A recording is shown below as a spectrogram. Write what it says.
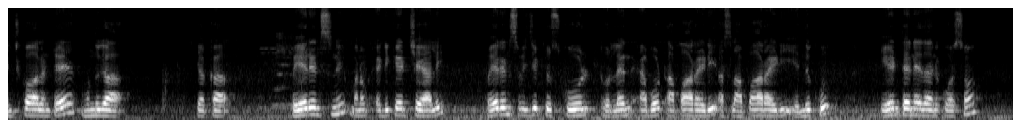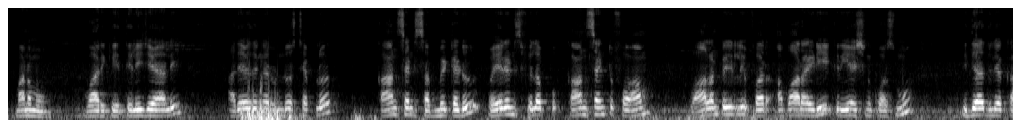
ఎంచుకోవాలంటే ముందుగా ఈ యొక్క పేరెంట్స్ని మనం ఎడ్యుకేట్ చేయాలి. Parents visit to school to learn about APAR ID అసలు అపార్ ఐడి ఎందుకు ఏంటనే దానికోసం మనము వారికి తెలియజేయాలి. అదేవిధంగా రెండో స్టెప్లో consent submitted parents fill up consent form voluntarily for APAR ID creation కోసము విద్యార్థుల యొక్క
